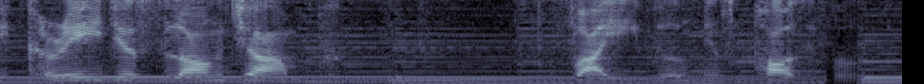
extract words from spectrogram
a courageous long jump. Viable means possible.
